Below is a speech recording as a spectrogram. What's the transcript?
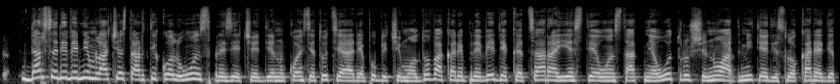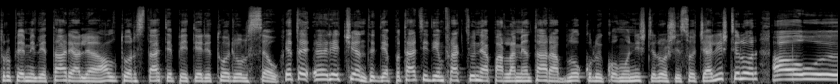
de Dar să revenim la acest articol 11 din Constituția Republicii Moldova care prevede că țara este un stat neutru și nu admite dislocarea de trupe militare ale altor state pe teritoriul său. Iată, recent, deputații din fracțiunea parlamentară a blocului comuniștilor și socialiștilor au uh,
